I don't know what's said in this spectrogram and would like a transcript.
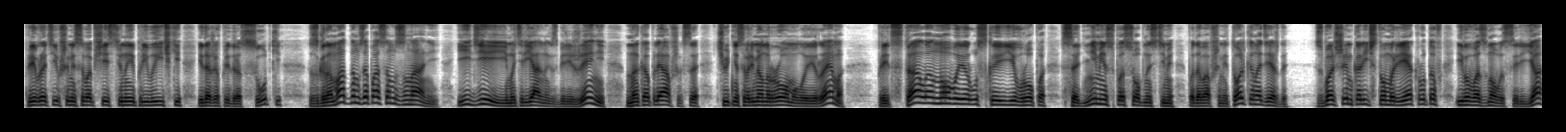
превратившимися в общественные привычки и даже в предрассудки, с громадным запасом знаний, идей и материальных сбережений, накоплявшихся чуть не со времен Ромула и Рема, предстала новая русская Европа с одними способностями, подававшими только надежды, с большим количеством рекрутов и вывозного сырья,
